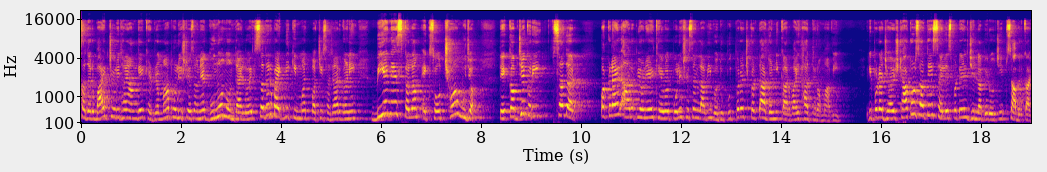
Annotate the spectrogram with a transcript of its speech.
સદર બાઇક ચોરી થયા અંગે ખેડબ્રહ્મા પોલીસ સ્ટેશને ગુનો નોંધાયેલો હોય સદર બાઇકની કિંમત પચીસ હજાર ગણી. બીએનએસ કલમ એકસો છ મુજબ તે કબજે કરી સદર પકડાયેલ આરોપીઓને ખેરોદ પોલીસ સ્ટેશન લાવી વધુ પૂછપરછ કરતા આગળની કાર્યવાહી હાથ ધરવામાં આવી. રિપોર્ટર જયેશ ઠાકોર સાથે શૈલેષ પટેલ, જિલ્લા બ્યુરો ચીફ સાબરકાંઠા.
